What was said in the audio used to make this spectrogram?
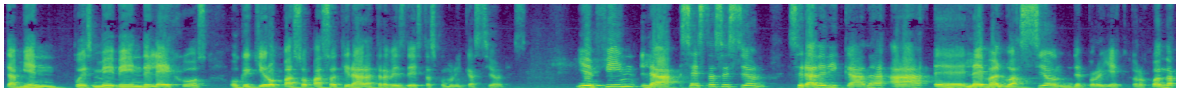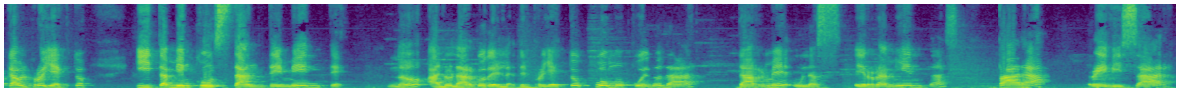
también pues me ven de lejos o que quiero paso a paso a tirar a través de estas comunicaciones. Y en fin, la sexta sesión será dedicada a eh, la evaluación del proyecto, ¿no? cuando acaba el proyecto y también constantemente, ¿no? A lo largo del, proyecto, cómo puedo dar, darme unas herramientas para revisar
